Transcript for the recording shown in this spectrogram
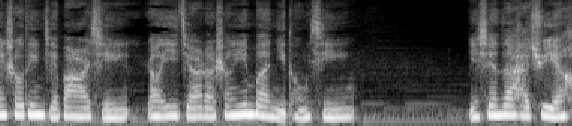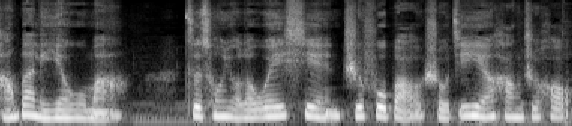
迎收听《结伴而行》，让一杰儿的声音伴你同行。你现在还去银行办理业务吗？自从有了微信、支付宝、手机银行之后，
